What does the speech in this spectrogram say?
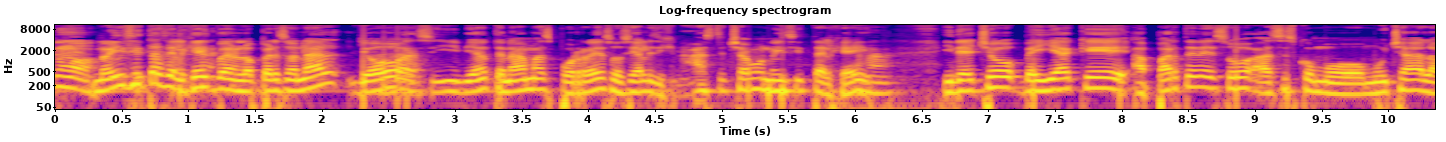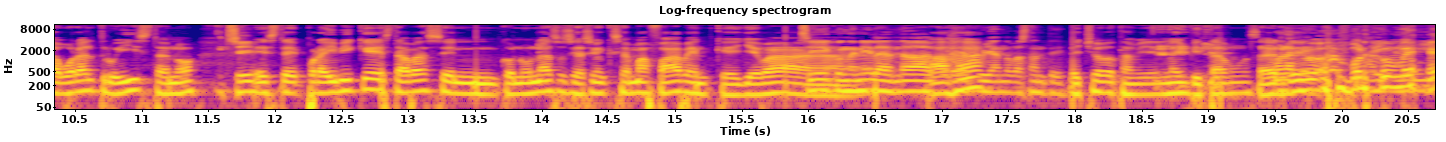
no, no, incitas el hate. Bueno, en lo personal, yo así, viéndote nada más por redes sociales, dije, no, este chavo no incita el hate. Y de hecho, veía que aparte de eso, haces como mucha labor altruista, ¿no? Sí. Este, por ahí vi que estabas en, con una asociación que se llama Faben, que lleva. Sí, con Daniela andaba apoyando bastante. De hecho, también la invitamos a ver por tu medio.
